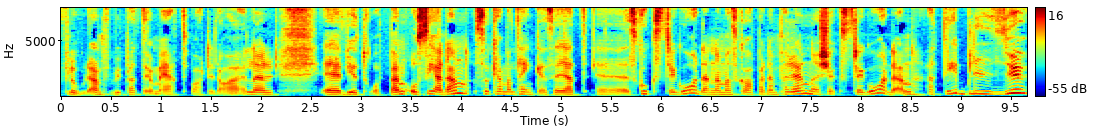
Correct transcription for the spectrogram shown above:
floran, för vi pratar ju om ätbart idag, eller eh, biotopen. Och sedan så kan man tänka sig att eh, skogsträdgården, när man skapar den perenna köksträdgården, att det blir ju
